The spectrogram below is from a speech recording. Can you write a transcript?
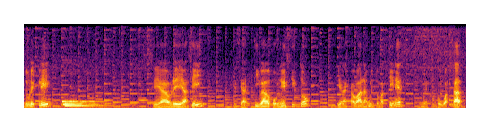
Doble clic se abre así que se ha activado con éxito. Diana Cabana, Wilton Martínez, nuestro WhatsApp.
